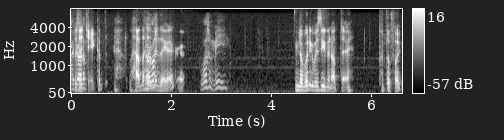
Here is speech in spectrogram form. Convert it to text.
I Was got it him. Jacob? How the No, hell did they aggro? It wasn't me. Nobody was even up there. What the fuck?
